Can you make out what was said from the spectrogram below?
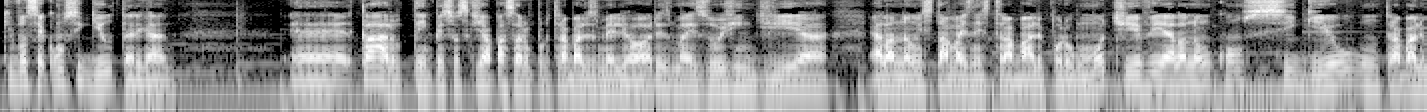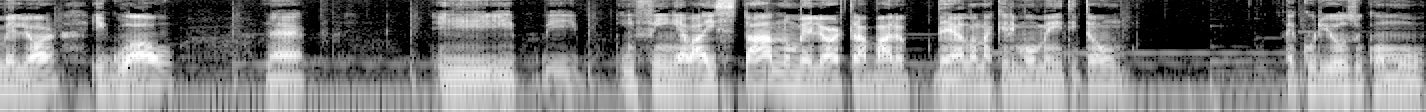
que você conseguiu, tá ligado? É, claro, tem pessoas que já passaram por trabalhos melhores, mas hoje em dia ela não está mais nesse trabalho por algum motivo e ela não conseguiu um trabalho melhor, igual né? E, e, enfim, ela está no melhor trabalho dela naquele momento. Então é curioso como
